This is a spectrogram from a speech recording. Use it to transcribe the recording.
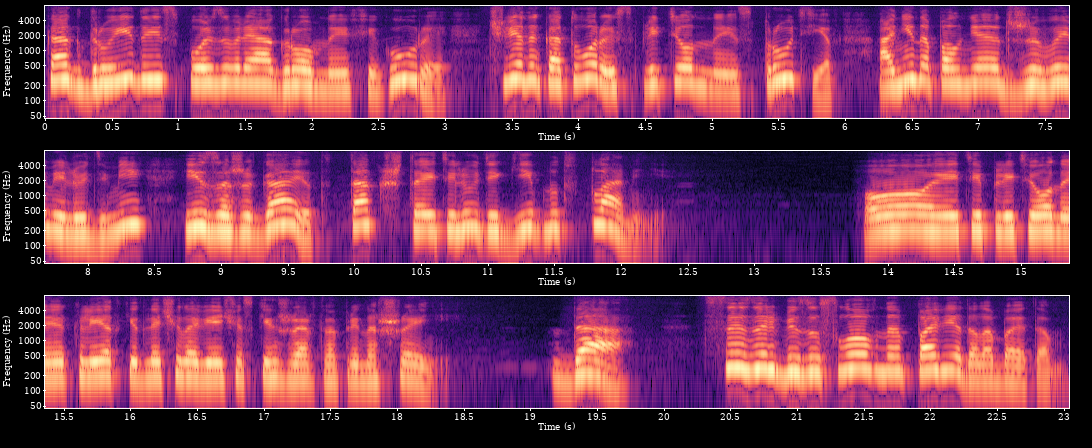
как друиды использовали огромные фигуры, члены которых, сплетенные из прутьев, они наполняют живыми людьми и зажигают так, что эти люди гибнут в пламени. О, эти плетеные клетки для человеческих жертвоприношений. Да, Цезарь безусловно поведал об этом.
